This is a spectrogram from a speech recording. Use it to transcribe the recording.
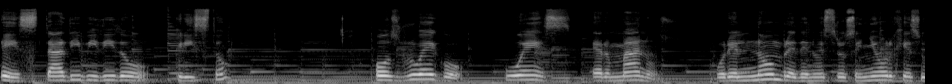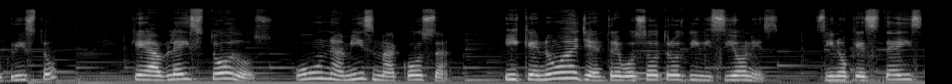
¿Está dividido Cristo? Os ruego, pues, hermanos, por el nombre de nuestro Señor Jesucristo, que habléis todos una misma cosa y que no haya entre vosotros divisiones, sino que estéis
